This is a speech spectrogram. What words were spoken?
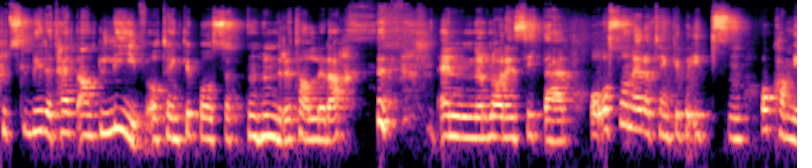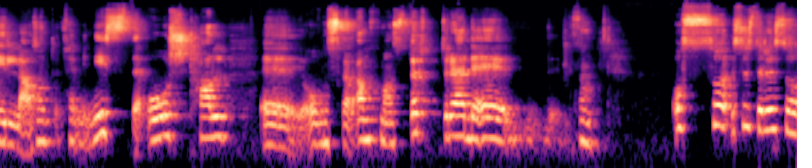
plutselig blir det et helt annet liv å tenke på 1700-tallet da. enn når en sitter her. Og, og sånn er det å tenke på Ibsen og Camilla. og sånt, Feminist, det er årstall, eh, skrev Amtmanns døtre. Det er liksom Og så syns jeg det er så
